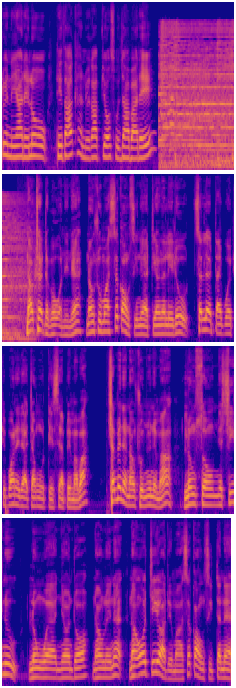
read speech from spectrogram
တွေ့နေရတယ်လို့ဒေသခံတွေကပြောဆိုကြပါတယ်။ နောက်ထပ်တစ်ပုတ်အနေနဲ့နောင်ချိုမှာစစ်ကောင်စီနဲ့ TNL တို့ဆက်လက်တိုက်ပွဲဖြစ်ပွားနေတဲ့အကြောင်းကိုတင်ဆက်ပေးမှာပါ။ချမ်းပင်တဲ့နောင်ချိုမြို့နယ်မှာလုံဆုံမြရှိနုလုံဝဲညွန်တော်နောင်လင်နဲ့နောင်အောကျေးရွာတွေမှာစစ်ကောင်စီတပ်နဲ့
